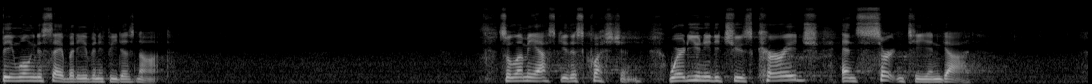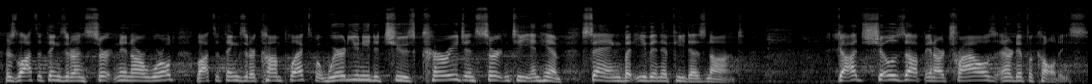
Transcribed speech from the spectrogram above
being willing to say, but even if he does not. So let me ask you this question Where do you need to choose courage and certainty in God? There's lots of things that are uncertain in our world, lots of things that are complex, but where do you need to choose courage and certainty in Him? Saying, but even if He does not. God shows up in our trials and our difficulties.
